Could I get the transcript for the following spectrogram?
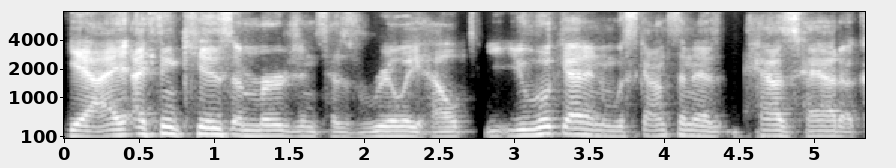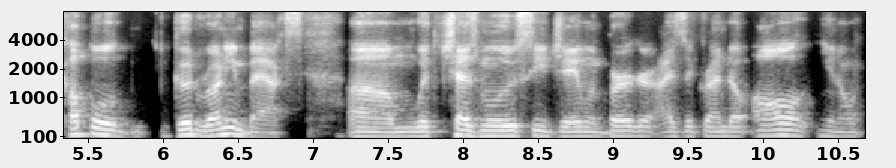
Yeah, I, I, think his emergence has really helped. You look at it, and Wisconsin has, has had a couple good running backs um, with Chez Mellusi, Jalen Berger, Isaac Guerendo, all you know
